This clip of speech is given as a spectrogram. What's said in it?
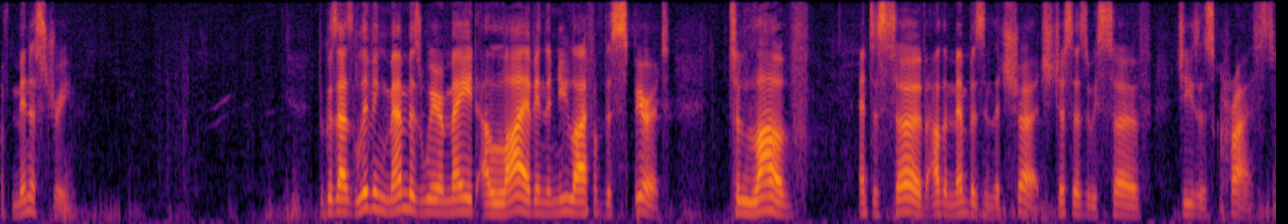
of ministry. Because as living members, we are made alive in the new life of the Spirit to love and to serve other members in the church, just as we serve Jesus Christ.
